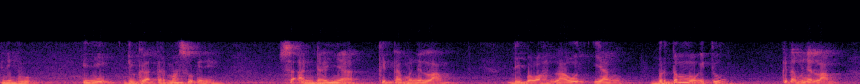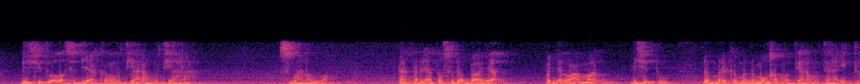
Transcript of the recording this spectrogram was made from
ini Bu, ini juga termasuk ini seandainya kita menyelam di bawah laut yang bertemu itu, kita menyelam, di situ Allah sediakan mutiara-mutiara. Subhanallah. Dan ternyata sudah banyak penyelaman di situ dan mereka menemukan mutiara-mutiara itu.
